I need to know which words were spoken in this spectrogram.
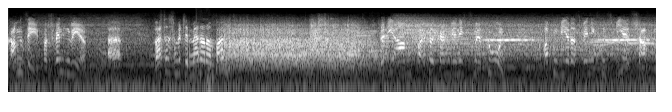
Kommen Sie, verschwinden wir. Äh, was ist mit den Männern am Band? Für die armen Teufel können wir nichts mehr tun. Hoffen wir, dass wenigstens wir es schaffen.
